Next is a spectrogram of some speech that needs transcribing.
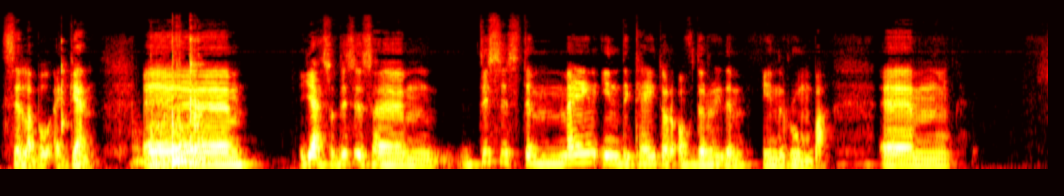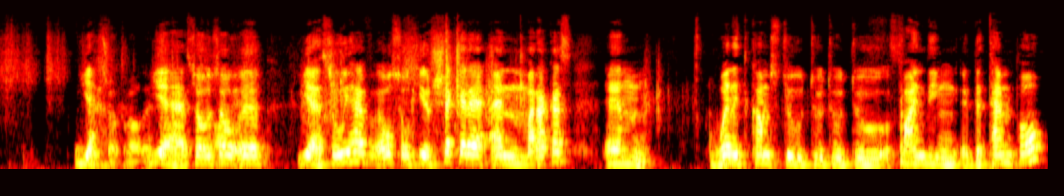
syllable again. Um, yeah, so this is um, this is the main indicator of the rhythm in rumba. Um, yeah, talk about this. yeah. So so uh, yeah. So we have also here shekere and maracas. Um, when it comes to to to to finding the tempo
